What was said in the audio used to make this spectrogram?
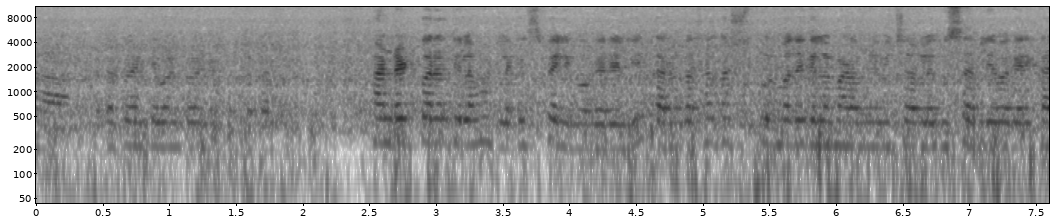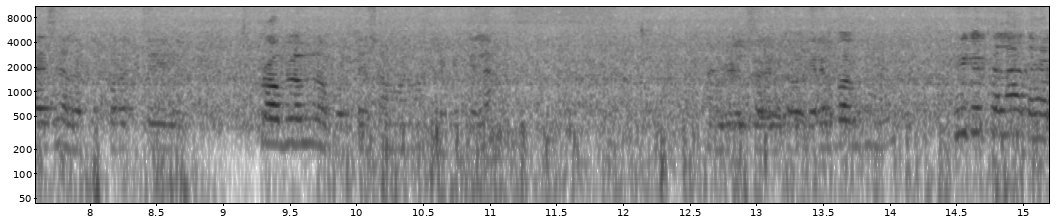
हां आता ट्वेंटी वन ट्वेंटी टू हंड्रेडपर्यंत तिला म्हटलं की स्पेलिंग वगैरे लिही. कारण कसं कसं स्कूलमध्ये गेलं मॅडमने विचारलं विसरली वगैरे काय झालं तर परत ते प्रॉब्लेम नको. त्याच्यामुळे म्हटलं की तिला हंड्रेडपर्यंत वगैरे बघ म्हणून. ठीक आहे चला आता ह्या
